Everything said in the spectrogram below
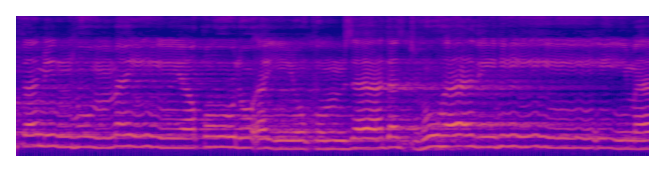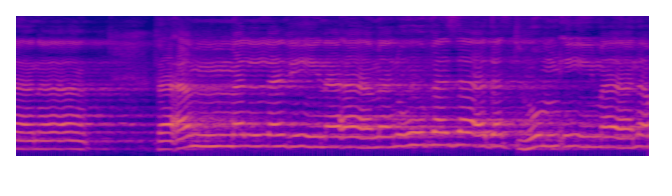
فمنهم من يقول أيكم زادته هذه إيمانا فأما الذين آمنوا فزادتهم إيمانا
